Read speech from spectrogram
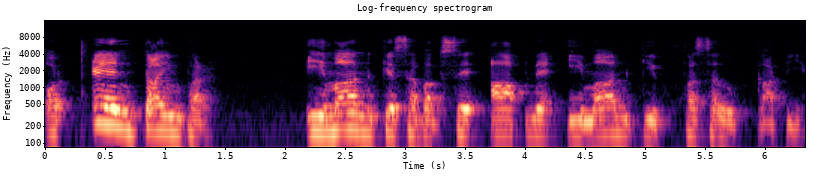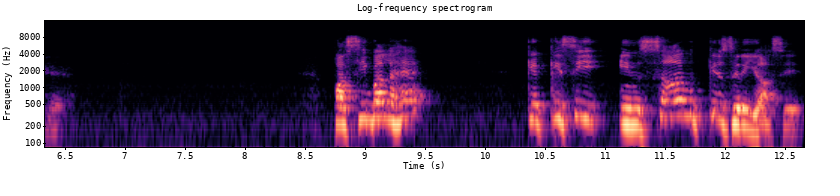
और एन टाइम पर ईमान के सबब से आपने ईमान की फ़सल काटी है। पॉसिबल है कि किसी इंसान के ज़रिया से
